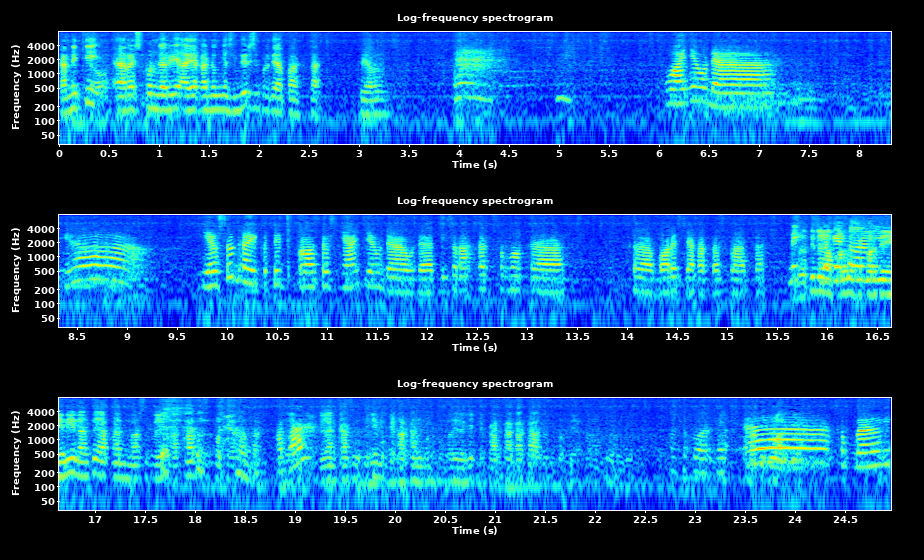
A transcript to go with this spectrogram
Kan Niki, eh, respon dari ayah kandungnya sendiri seperti apa, Kak? Rial? semuanya udah ya ya sudah ikutin prosesnya aja udah udah diserahkan semua ke ke Polres Jakarta Selatan. Berarti dengan kasus seperti ini nanti akan masuk ke kakak atau seperti apa? Apa? Dengan kasus ini mungkin akan kembali lagi ke kakak-kakak atau seperti apa? masuk keluarga. eh, kembali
